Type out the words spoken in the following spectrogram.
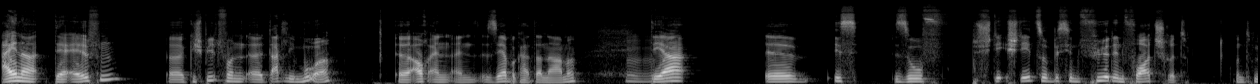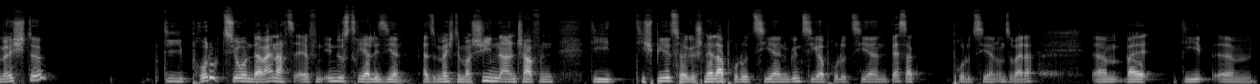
einer der Elfen, äh, gespielt von äh, Dudley Moore, äh, auch ein, ein sehr bekannter Name, Mhm. der äh, ist so, ste steht so ein bisschen für den Fortschritt und möchte die Produktion der Weihnachtselfen industrialisieren. Also möchte Maschinen anschaffen, die die Spielzeuge schneller produzieren, günstiger produzieren, besser produzieren und so weiter. Ähm, weil die, ähm,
